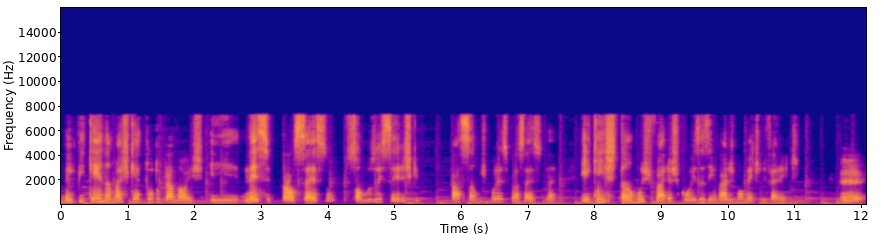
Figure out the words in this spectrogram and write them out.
bem pequena, mas que é tudo para nós. E nesse processo, somos os seres que passamos por esse processo, né? E que estamos várias coisas em vários momentos diferentes. É,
